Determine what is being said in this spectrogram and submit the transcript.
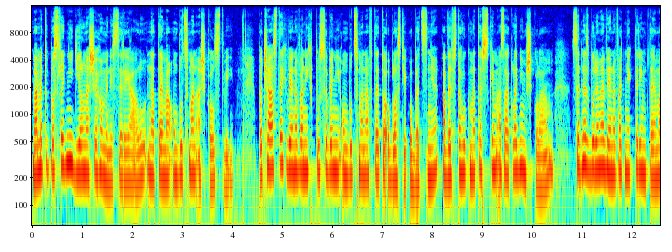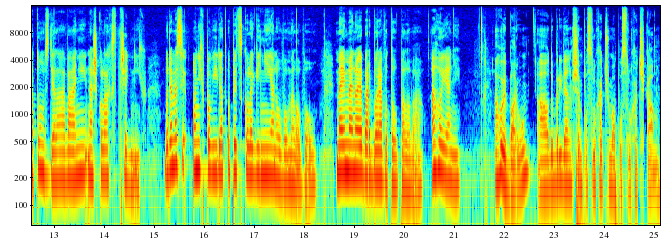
Máme tu poslední díl našeho miniseriálu na téma ombudsman a školství. Po částech věnovaných působení ombudsmana v této oblasti obecně a ve vztahu k mateřským a základním školám se dnes budeme věnovat některým tématům vzdělávání na školách středních. Budeme si o nich povídat opět s kolegyní Janou Vomelovou. Mé jméno je Barbara Votoupalová. Ahoj Jani. Ahoj Baru a dobrý den všem posluchačům a posluchačkám.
